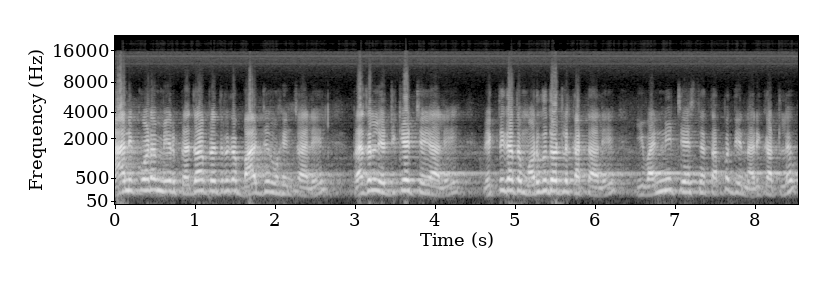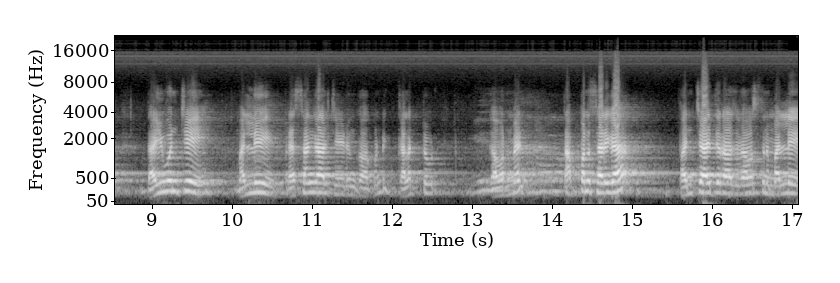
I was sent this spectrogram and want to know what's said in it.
దానికి కూడా మీరు ప్రజాప్రతినిధిగా బాధ్యత వహించాలి. ప్రజల్ని ఎడ్యుకేట్ చేయాలి. వ్యక్తిగత మరుగుదొడ్లు కట్టాలి. ఇవన్నీ చేస్తే తప్ప దీన్ని అరికట్టలేవు దయ ఉంచి మళ్ళీ ప్రసంగాలు చేయడం కాకుండా కలెక్టివ్ గవర్నమెంట్ తప్పనిసరిగా పంచాయతీరాజ్ వ్యవస్థను మళ్ళీ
